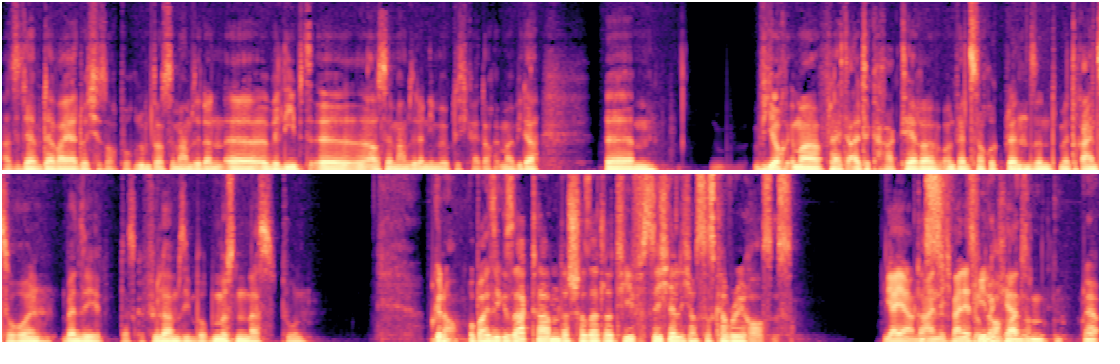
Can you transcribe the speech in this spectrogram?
also der, der war ja durchaus auch berühmt, außerdem haben sie dann äh, beliebt, äh, außerdem haben sie dann die Möglichkeit auch immer wieder, ähm, wie auch immer, vielleicht alte Charaktere und wenn es noch Rückblenden sind, mit reinzuholen, wenn sie das Gefühl haben, sie müssen das tun. Genau, wobei sie gesagt haben, dass Shazad Latif sicherlich aus Discovery raus ist. Ja, ja, das nein, ich meine jetzt umgekehrt. So ein, ja.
